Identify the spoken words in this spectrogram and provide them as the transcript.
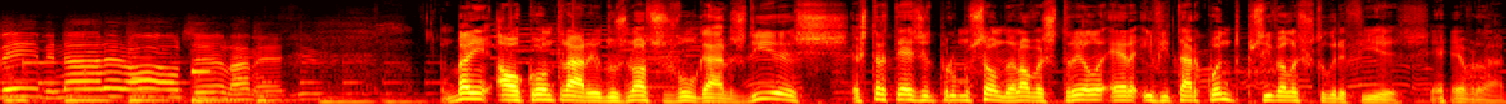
baby, not at all till you. Bem, ao contrário dos nossos vulgares dias, a estratégia de promoção da nova estrela era evitar quanto possível as fotografias. É verdade.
